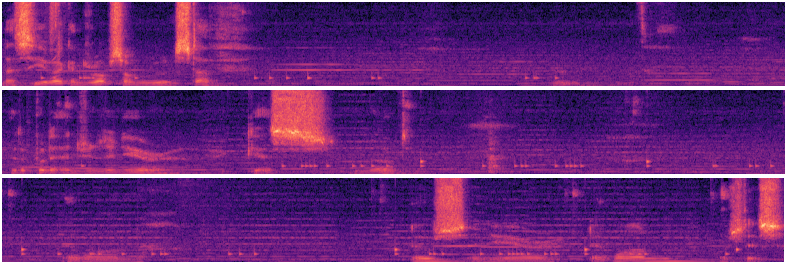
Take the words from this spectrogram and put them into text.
let's see if I can drop some rune stuff. Hmm. Did I put the engines in here? I guess not. That one. Those in here. That one. What's this?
